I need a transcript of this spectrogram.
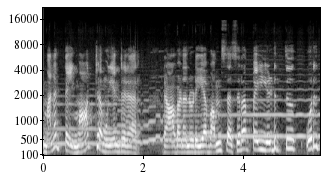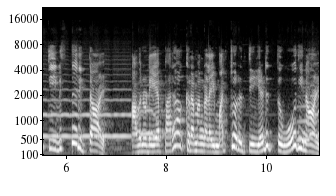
மனத்தை மாற்ற முயன்றனர். ராவணனுடைய வம்ச சிறப்பை எடுத்து ஒருத்தி விஸ்தரித்தாள். அவனுடைய பராக்கிரமங்களை மற்றொருத்தி எடுத்து ஓதினாள்.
